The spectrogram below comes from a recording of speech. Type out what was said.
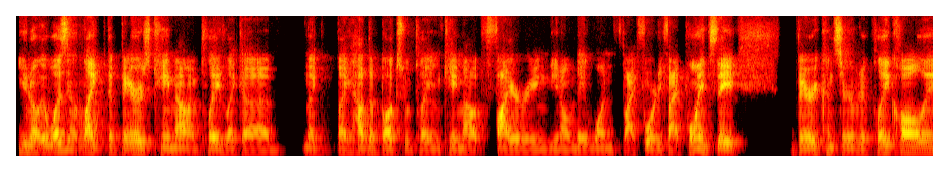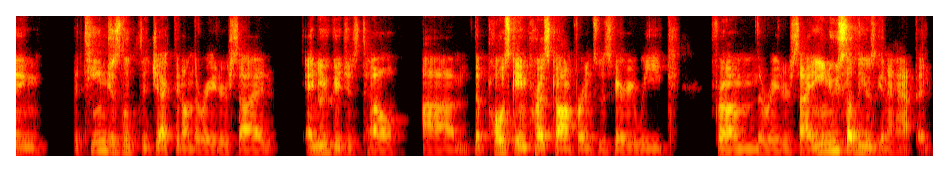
you know, it wasn't like the Bears came out and played like a like like how the Bucks would play and came out firing. You know, they won by forty five points. They very conservative play calling. The team just looked dejected on the Raiders side, and you could just tell. Um, the post game press conference was very weak from the Raiders side. You knew something was going to happen.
